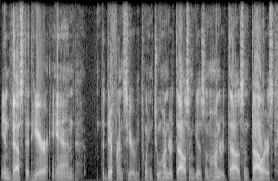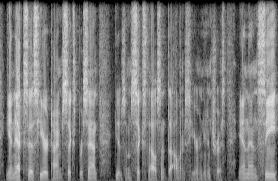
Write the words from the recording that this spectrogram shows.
invested here and the difference here between 200,000 gives them $100,000 in excess here times 6% gives them $6,000 here in interest. And then C,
